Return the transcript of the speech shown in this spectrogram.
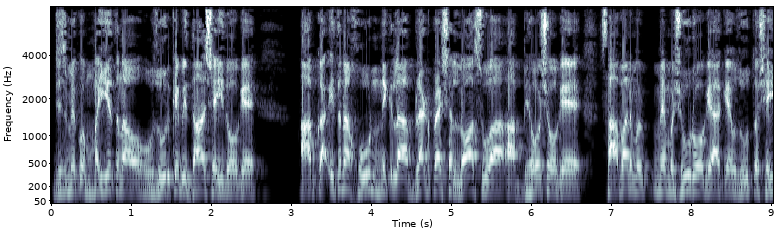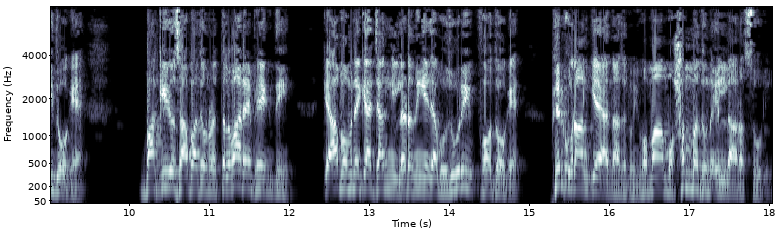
جس میں کوئی میت نہ ہو، حضور کے بھی دانت شہید ہو گئے۔ آپ کا اتنا خون نکلا بلڈ پریشر لاس ہوا، آپ بے ہوش ہو گئے۔ صحابہ میں مشہور ہو گیا کہ حضور تو شہید ہو گئے ہیں۔ باقی جو صحابہ تھے، انہوں نے تلواریں پھینک دی کہ اب ہم نے کیا جنگ لڑنی ہے جب حضور ہی فوت ہو گئے۔ پھر قرآن کی آیات نازل ہوئی۔ وما محمد اللہ رسول۔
